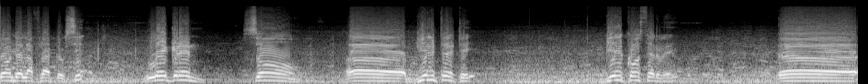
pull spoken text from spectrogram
de l'aflatoxine. Les graines sont euh, bien traitées, bien conservées. Euh,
